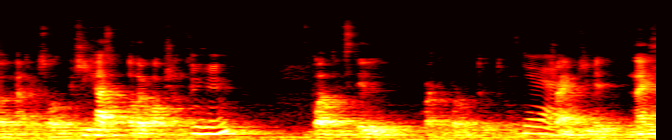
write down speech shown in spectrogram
doesn't matter. So he has other options, Mhm. but it's still quite important to, to Yeah. try and keep it nice.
